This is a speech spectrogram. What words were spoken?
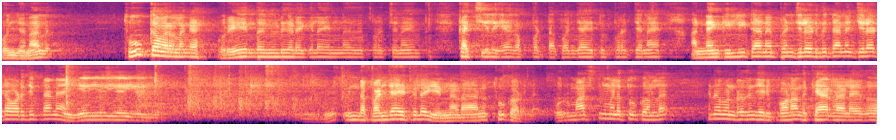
கொஞ்ச நாள். தூக்கம் வரலைங்க. ஒரே இந்த வீடு கிடைக்கல என்ன இது பிரச்சனை? கட்சியில் ஏகப்பட்ட பஞ்சாயத்து பிரச்சனை. அண்ணன் கிள்ளிட்டானே பென்சில் எடுத்துட்டானே சிலேட்டை உடச்சிக்கிட்டானே. ஐயோ ஐயோ ஐயோ இந்த பஞ்சாயத்தில் என்னடான்னு தூக்கம் வரல. ஒரு மாதத்துக்கு மேலே தூக்கம் இல்லை என்ன பண்ணுறதுன்னு சரி போனால் அந்த கேரளாவில் ஏதோ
